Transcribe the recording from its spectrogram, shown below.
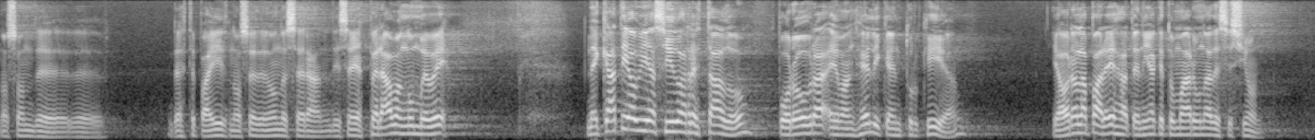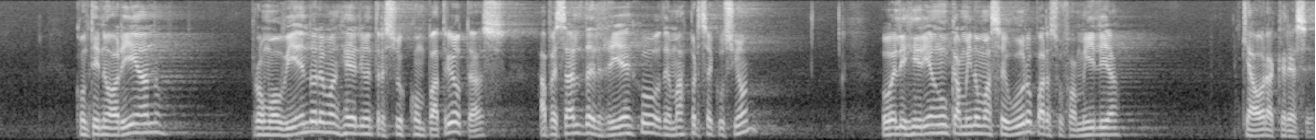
no son de, de, de este país, no sé de dónde serán. Dice, esperaban un bebé. Nekati había sido arrestado por obra evangélica en Turquía y ahora la pareja tenía que tomar una decisión. ¿Continuarían promoviendo el Evangelio entre sus compatriotas a pesar del riesgo de más persecución? ¿O elegirían un camino más seguro para su familia que ahora crece?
